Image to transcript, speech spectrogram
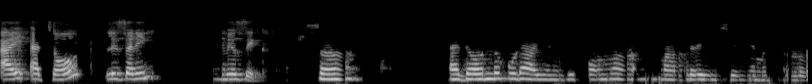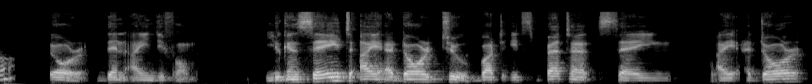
I at all listening music. Sir, adorned ಕೂಡ ing form ಮಾತ್ರ then ing form. You can say it, I adore too, but it's better saying, I adore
